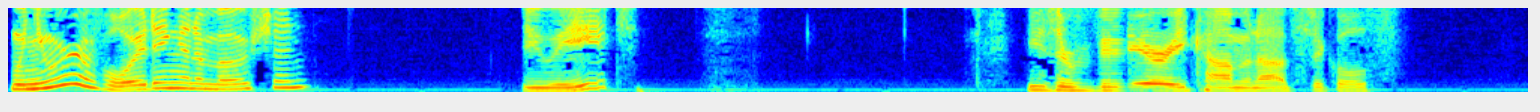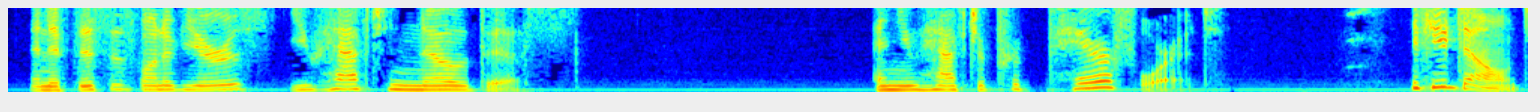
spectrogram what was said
When you are avoiding an emotion, do you eat? These are very common obstacles. And if this is one of yours, you have to know this. And you have to prepare for it. If you don't,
